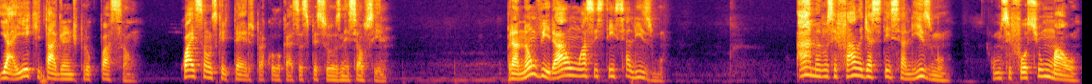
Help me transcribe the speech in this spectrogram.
E aí é que está a grande preocupação. Quais são os critérios para colocar essas pessoas nesse auxílio? Para não virar um assistencialismo. Ah, mas você fala de assistencialismo como se fosse um mal.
